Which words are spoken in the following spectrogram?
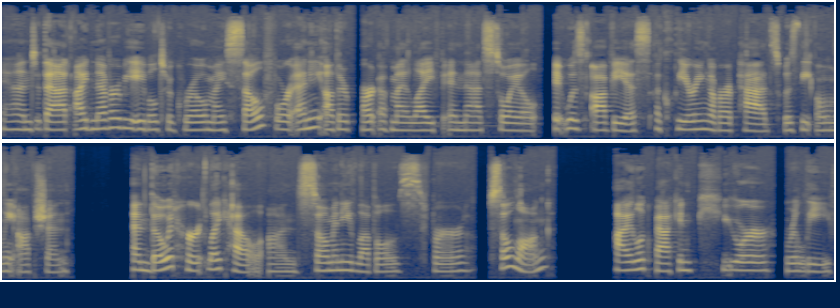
and that I'd never be able to grow myself or any other part of my life in that soil, it was obvious a clearing of our paths was the only option. And though it hurt like hell on so many levels for so long, I look back in pure relief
